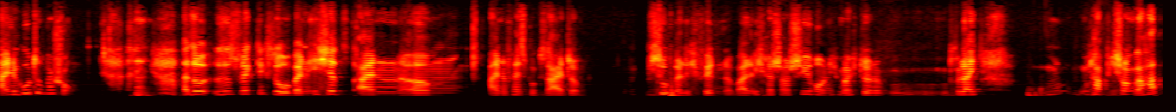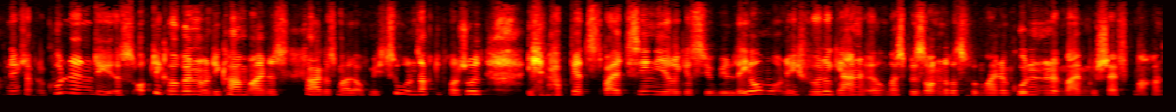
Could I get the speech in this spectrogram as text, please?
Eine gute Mischung. Also es ist wirklich so, wenn ich jetzt ein, ähm, eine Facebook-Seite zufällig finde, weil ich recherchiere und ich möchte vielleicht habe ich schon gehabt, ne? ich habe eine Kundin, die ist Optikerin und die kam eines Tages mal auf mich zu und sagte, Frau Schuld, ich habe jetzt bald zehnjähriges Jubiläum und ich würde gerne irgendwas Besonderes für meine Kunden in meinem Geschäft machen.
